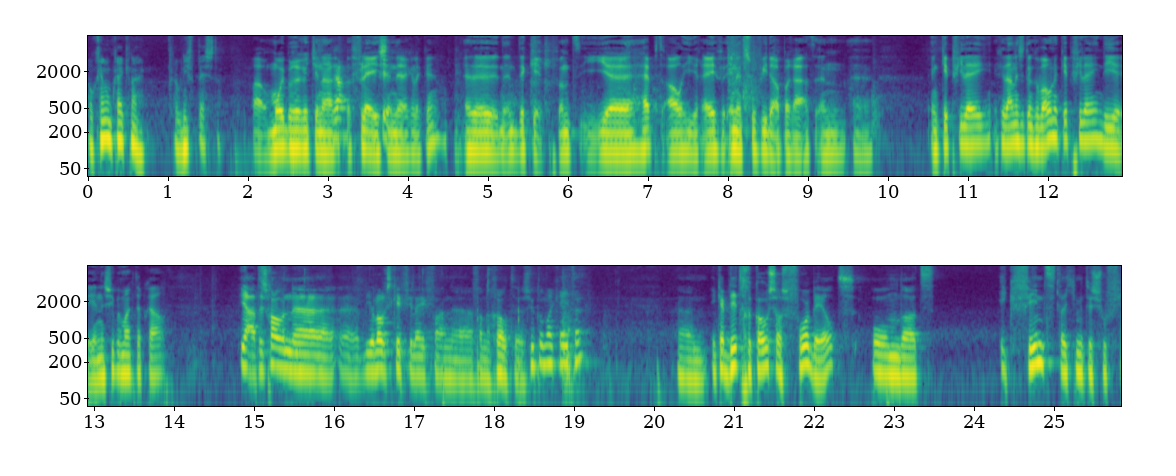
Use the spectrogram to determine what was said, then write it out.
Ook geen omkijken naar. Kan ook niet verpesten. Wauw, mooi bruggetje naar Ja, vlees kip. en dergelijke. Eh, De, de kip. Want je hebt al hier even in het sous vide apparaat een, eh, een kipfilet gedaan. Is het een gewone kipfilet die je in de supermarkt hebt gehaald? Ja, het is gewoon eh, eh, biologisch kipfilet van, eh, van een grote supermarktketen. Ehm, ik heb dit gekozen als voorbeeld omdat ik vind dat je met de sous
